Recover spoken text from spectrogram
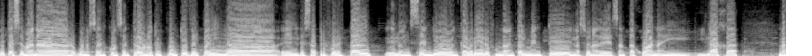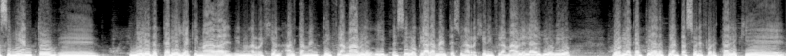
Esta semana, bueno, se ha concentrado en otros puntos del país la- el desastre forestal, eh, los incendios en Cabrero, fundamentalmente en la zona de Santa Juana y, Laja, Nacimiento, eh, miles de hectáreas ya quemadas en, una región altamente inflamable, y decirlo claramente, es una región inflamable la del Biobío por la cantidad de plantaciones forestales que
